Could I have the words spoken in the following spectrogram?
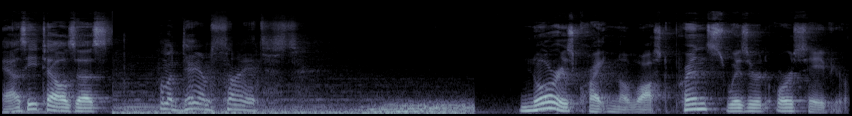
As he tells us, I'm a damn scientist. Nor is Crichton a lost prince, wizard, or savior.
